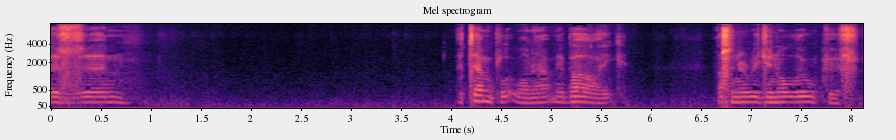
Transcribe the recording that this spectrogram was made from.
as um, the template one out my bike. That's an original Lucas.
